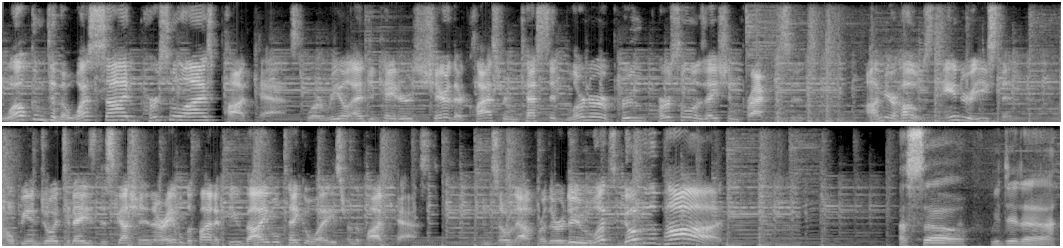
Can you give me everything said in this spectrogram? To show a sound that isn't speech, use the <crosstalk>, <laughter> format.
Welcome to the Westside Personalized Podcast, where real educators share their classroom tested, learner approved personalization practices. I'm your host, Andrew Easton. I hope you enjoyed today's discussion and are able to find a few valuable takeaways from the podcast. And so, without further ado, let's go to the pod. Uh, so we did a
